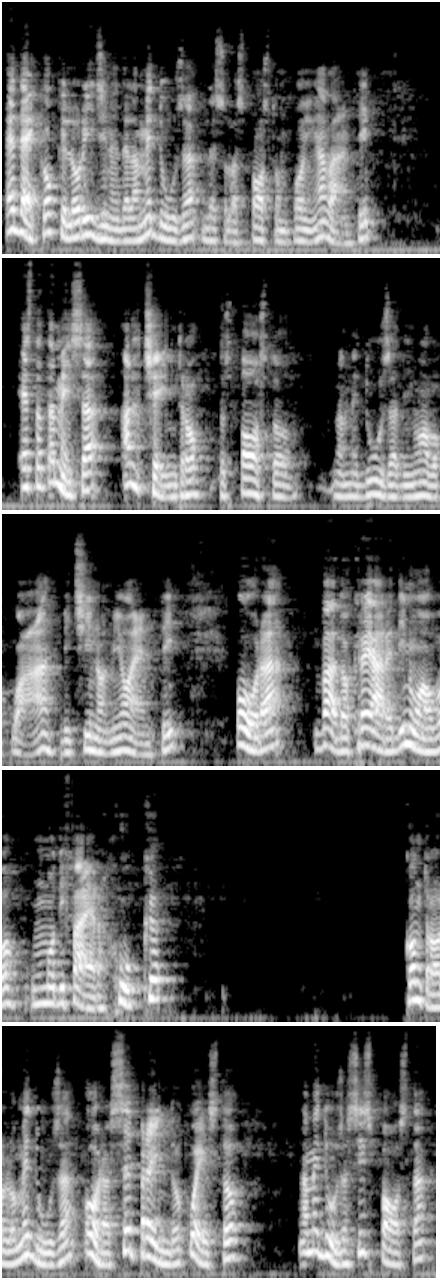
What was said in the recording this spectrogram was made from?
ed ecco che l'origine della Medusa, adesso la sposto un po' in avanti, è stata messa al centro. Sposto la medusa di nuovo qua, vicino al mio empty. Ora vado a creare di nuovo un modifier hook controllo medusa. Ora se prendo questo, la medusa si sposta,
